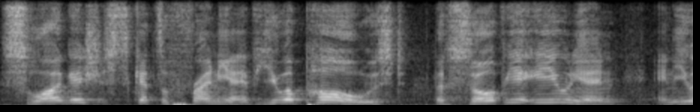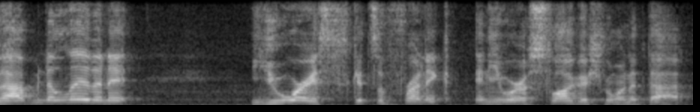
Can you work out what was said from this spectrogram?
sluggish schizophrenia. If you opposed the Soviet Union and you happen to live in it, you are a schizophrenic, and you are a sluggish one at that.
